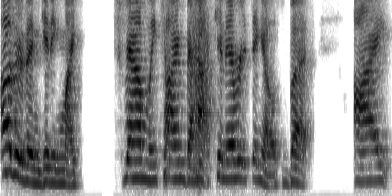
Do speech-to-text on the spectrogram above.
other than getting my family time back and everything else. But I,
